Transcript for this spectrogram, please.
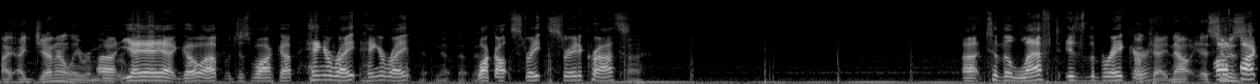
I, I generally remember. Uh, yeah, yeah, yeah. Go up. Just walk up. Hang a right. Hang a right. Yep, yep, yep. Walk out straight, straight across. Okay. Uh, to the left is the breaker. Okay, now as soon Oh as fuck!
